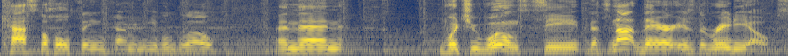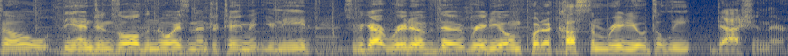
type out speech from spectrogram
casts the whole thing kind of an evil glow. And then what you won't see that's not there is the radio. So the engine's all the noise and entertainment you need. So we got rid of the radio and put a custom radio delete dash in there.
